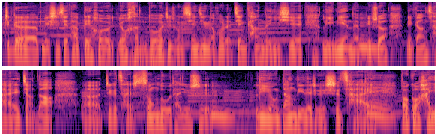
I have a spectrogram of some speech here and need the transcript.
这个美食节它背后有很多这种先进的或者健康的一些理念的，比如说你刚才讲到，呃，这个采松露，它就是。利用当地的这个食材，包括还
